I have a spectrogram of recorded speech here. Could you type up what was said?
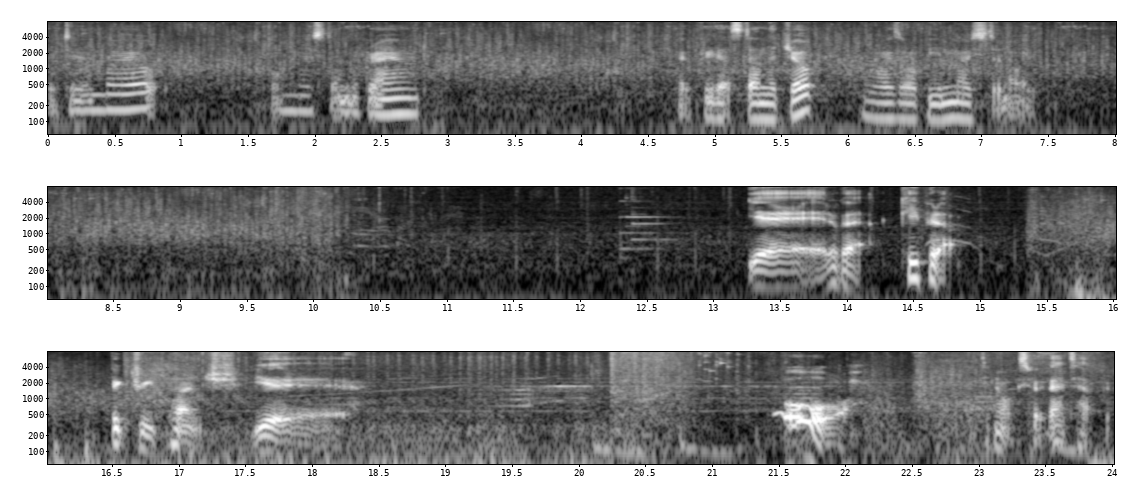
We're doing well. Almost on the ground. Hopefully that's done the job. Otherwise I'll be most annoyed. Yeah, look at that. Keep it up. Victory punch. Yeah. Oh! Did not expect that to happen.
